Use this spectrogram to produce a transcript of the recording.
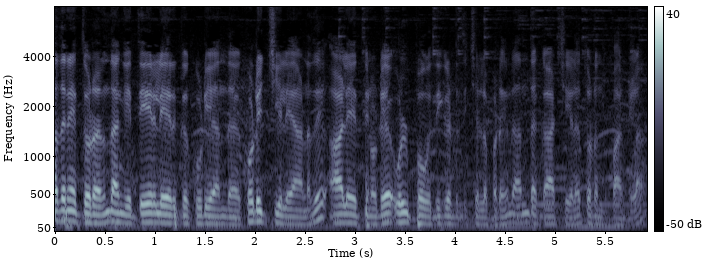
அதனைத் தொடர்ந்து அங்கே தேரிலே இருக்கக்கூடிய அந்த கொடிச்சீலையானது ஆலயத்தினுடைய உள்பகுதிக்கு எடுத்துச் செல்லப்படுகின்ற அந்த காட்சிகளை தொடர்ந்து பார்க்கலாம்.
